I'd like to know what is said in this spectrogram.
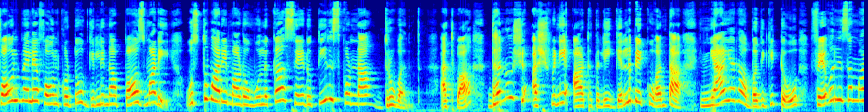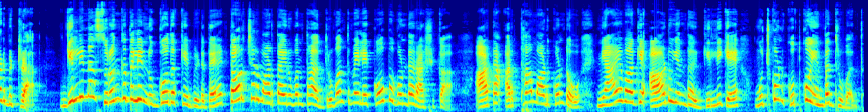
ಫೌಲ್ ಮೇಲೆ ಫೌಲ್ ಕೊಟ್ಟು ಗಿಲ್ಲಿನ ಪಾಸ್ ಮಾಡಿ ಉಸ್ತುವಾರಿ ಮಾಡೋ ಮೂಲಕ ಸೇಡು ತೀರಿಸಿಕೊಂಡ ಧ್ರುವಂತ್. ಅಥವಾ ಧನುಷ್ ಅಶ್ವಿನಿ ಆಟದಲ್ಲಿ ಗೆಲ್ಲಬೇಕು ಅಂತ ನ್ಯಾಯನ ಬದಿಗಿಟ್ಟು ಫೇವರಿಸಂ ಮಾಡಿಬಿಟ್ರ. ಗಿಲ್ಲಿನ ಸುರಂಗದಲ್ಲಿ ನುಗ್ಗೋದಕ್ಕೆ ಬಿಡದೆ ಟಾರ್ಚರ್ ಮಾಡ್ತಾ ಇರುವಂತಹ ಧ್ರುವಂತ್ ಮೇಲೆ ಕೋಪಗೊಂಡ ರಾಶಿಕಾ. ಆಟ ಅರ್ಥ ಮಾಡಿಕೊಂಡು ನ್ಯಾಯವಾಗಿ ಆಡು ಎಂದ ಗಿಲ್ಲಿಗೆ ಮುಚ್ಕೊಂಡು ಕೂತ್ಕೋ ಎಂದ ಧ್ರುವಂತ್.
